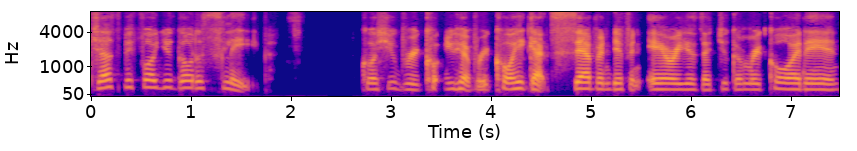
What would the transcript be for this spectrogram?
just before you go to sleep. Of course, you record, you have record. He got seven different areas that you can record in.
